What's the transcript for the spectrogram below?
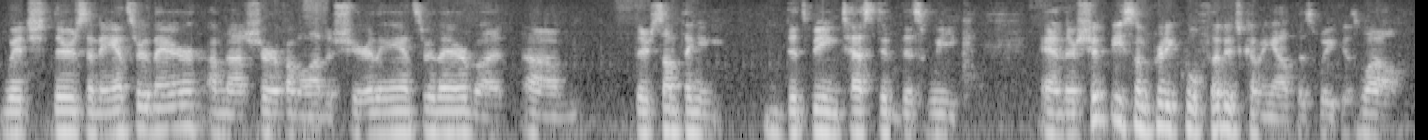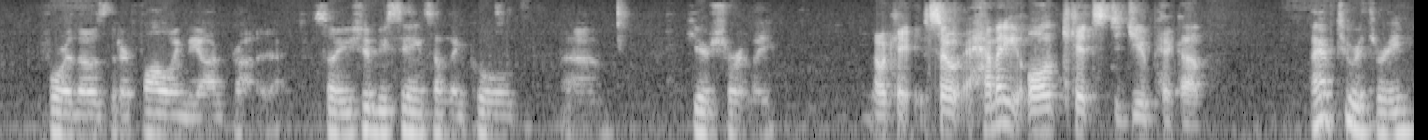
which there's an answer there. I'm not sure if I'm allowed to share the answer there, but um, there's something that's being tested this week, and there should be some pretty cool footage coming out this week as well for those that are following the AUG project. So you should be seeing something cool um, here shortly. Okay, so how many AUG kits did you pick up? I have two or three,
